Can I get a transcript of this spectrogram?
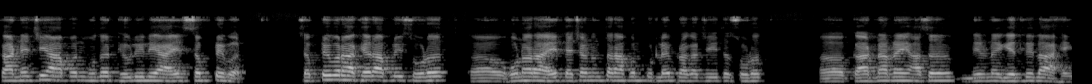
काढण्याची आपण मुदत ठेवलेली आहे सप्टेंबर. सप्टेंबर अखेर आपली सोडत होणार आहे. त्याच्यानंतर आपण कुठल्याही प्रकारची इथं सोडत काढणार नाही असं निर्णय घेतलेला आहे.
